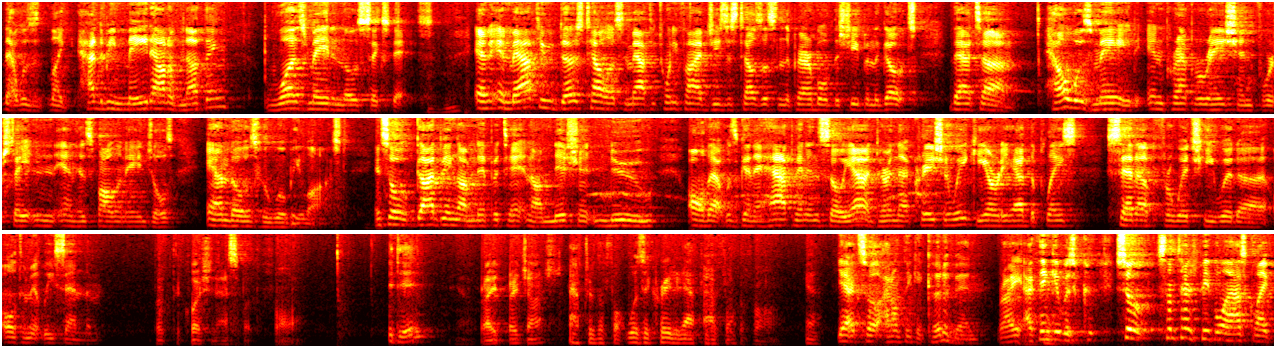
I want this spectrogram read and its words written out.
that was like had to be made out of nothing was made in those six days. Mm-hmm. And, and Matthew does tell us in Matthew 25, Jesus tells us in the parable of the sheep and the goats that um, hell was made in preparation for Satan and his fallen angels and those who will be lost. And so God, being omnipotent and omniscient, knew all that was going to happen. And so, yeah, during that creation week, he already had the place set up for which he would uh, ultimately send them. But the question asks about it did? Yeah. Right, right, Josh? After the fall. Was it created after, after the fall? the fall? Yeah. Yeah, so I don't think it could have been, right? I think it was. So sometimes people ask, like,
